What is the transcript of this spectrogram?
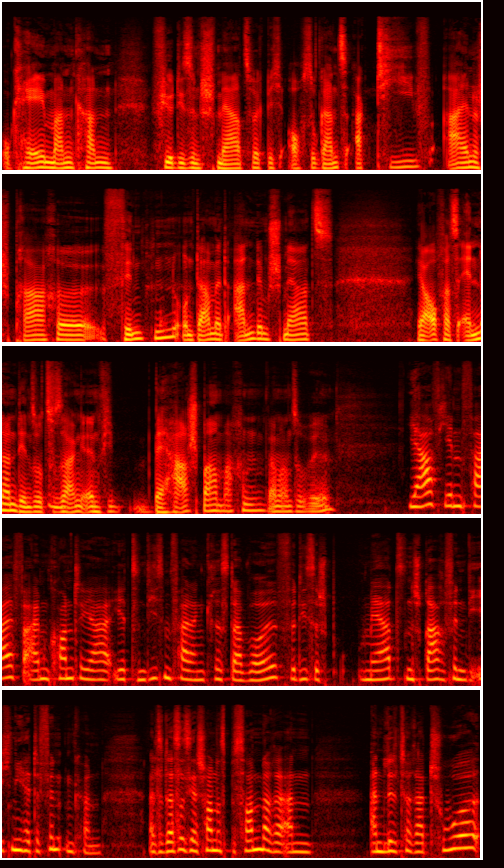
okay, man kann für diesen Schmerz wirklich auch so ganz aktiv eine Sprache finden und damit an dem Schmerz ja auch was ändern, den sozusagen irgendwie beherrschbar machen, wenn man so will? Ja, auf jeden Fall. Vor allem konnte ja jetzt in diesem Fall dann Christa Wolf für diese Sp März eine Sprache finden, die ich nie hätte finden können. Also das ist ja schon das Besondere an, an Literatur,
